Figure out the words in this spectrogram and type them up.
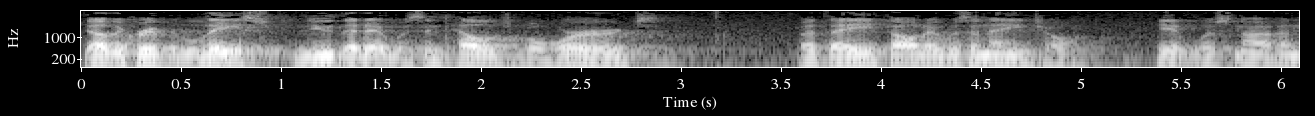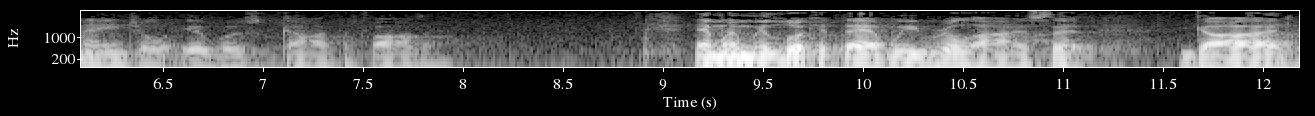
The other group at least knew that it was intelligible words, but they thought it was an angel. It was not an angel, it was God the Father. And when we look at that, we realize that God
